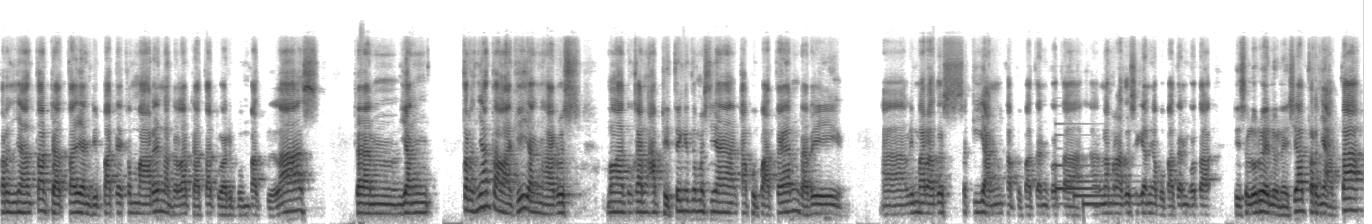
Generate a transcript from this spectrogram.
ternyata data yang dipakai kemarin adalah data 2014 dan yang ternyata lagi yang harus melakukan updating itu mestinya kabupaten dari 500 sekian kabupaten kota, 600 sekian kabupaten kota di seluruh Indonesia ternyata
